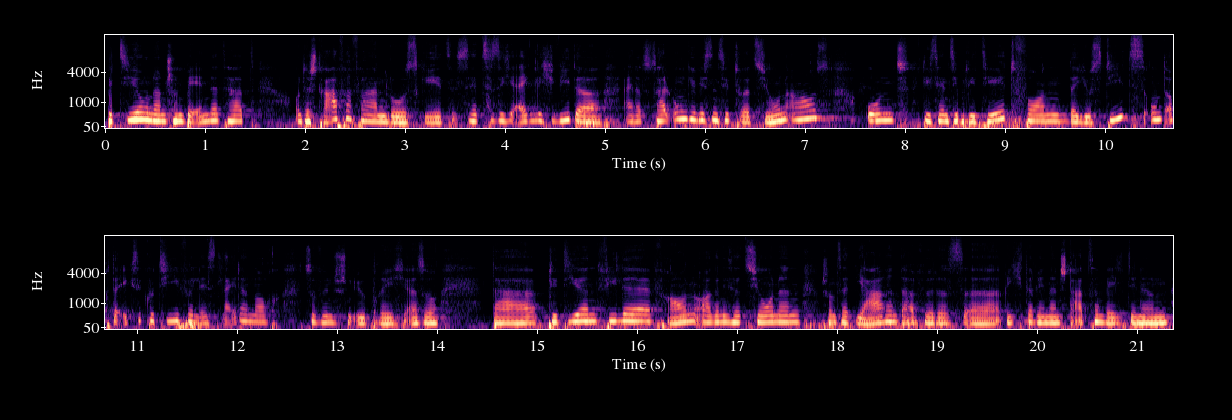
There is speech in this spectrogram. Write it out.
Beziehung dann schon beendet hat und das Strafverfahren losgeht, setzt sie sich eigentlich wieder einer total ungewissen Situation aus und die Sensibilität von der Justiz und auch der Exekutive lässt leider noch zu wünschen übrig. Also da plädieren viele Frauenorganisationen schon seit Jahren dafür, dass äh, Richterinnen, Staatsanwältinnen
